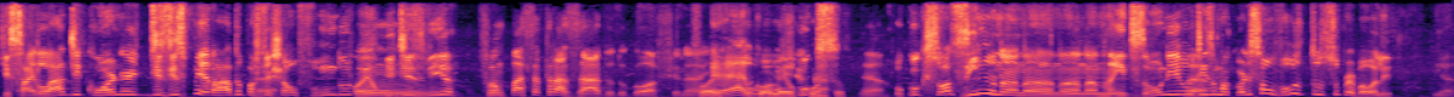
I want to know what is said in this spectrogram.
Que sai é. lá de corner desesperado para é. fechar o fundo um... e desvia foi um passe atrasado do Goff, né? Foi, é, ficou o, meio curto. É. O Cook sozinho na, na, na, na endzone e o é. Jason McCord salvou o Super Bowl ali. É,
